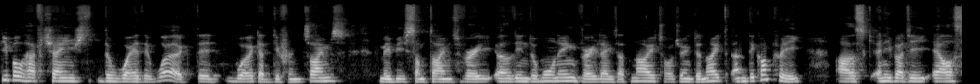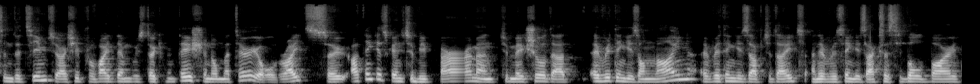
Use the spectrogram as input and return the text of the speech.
people have changed the way they work. They work at different times, maybe sometimes very early in the morning, very late at night, or during the night, and they can't really ask anybody else in the team to actually provide them with documentation or material, right? So I think it's going to be paramount to make sure that everything is online, everything is up to date, and everything is accessible by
